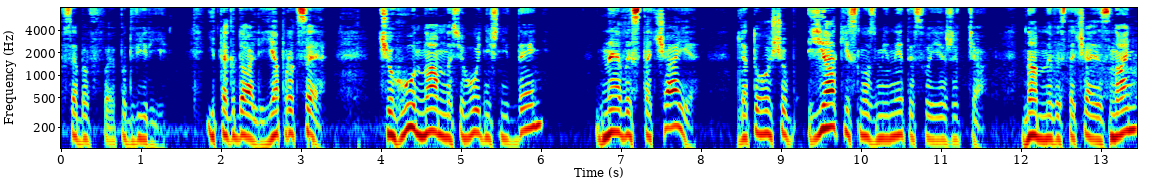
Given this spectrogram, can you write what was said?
в себе в подвір'ї. І так далі. Я про це. Чого нам на сьогоднішній день не вистачає для того, щоб якісно змінити своє життя. Нам не вистачає знань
